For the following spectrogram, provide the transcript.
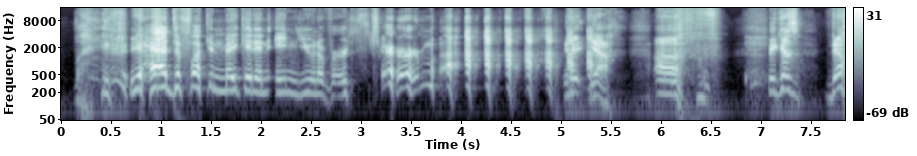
like you had to fucking make it an in-universe term. yeah, uh, because no,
